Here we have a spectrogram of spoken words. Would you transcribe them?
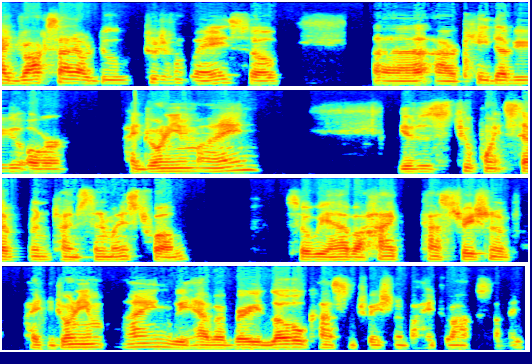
Hydroxide, I'll do two different ways. So uh, our Kw over hydronium ion gives us 2.7 times 10 minus 12. So we have a high concentration of hydronium ion. We have a very low concentration of hydroxide.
